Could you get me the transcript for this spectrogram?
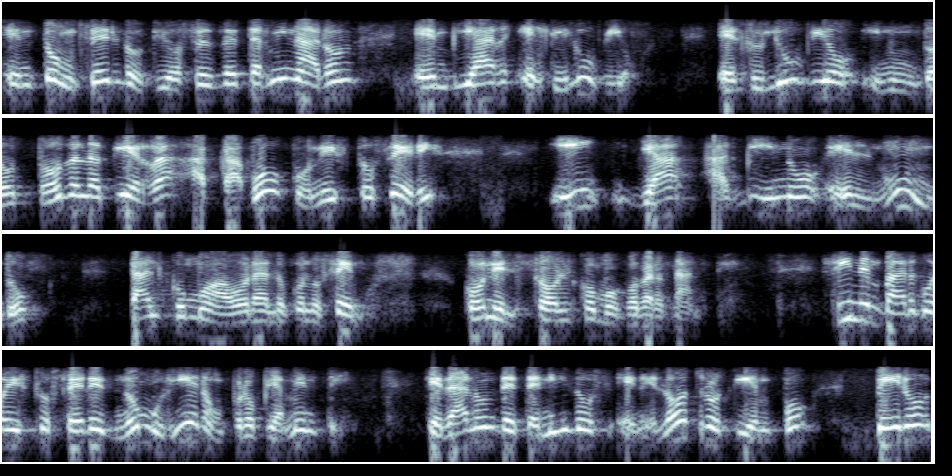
Entonces los dioses determinaron enviar el diluvio. El diluvio inundó toda la tierra, acabó con estos seres y ya vino el mundo tal como ahora lo conocemos, con el sol como gobernante. Sin embargo, estos seres no murieron propiamente, quedaron detenidos en el otro tiempo, pero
